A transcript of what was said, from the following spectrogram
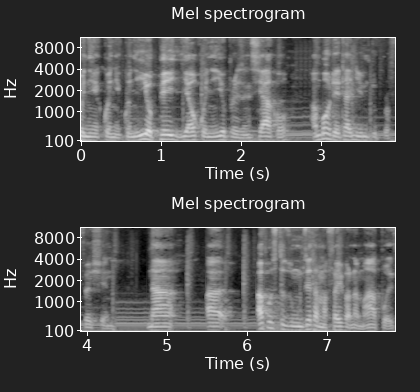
kwenye kwenye kwenye hiyo page au kwenye hiyo presence yako ambao utahitaji mtu profession na ah, hapo uh, sitazungumzia hata mafaiva na maapwork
